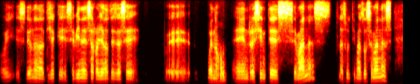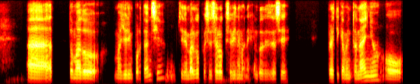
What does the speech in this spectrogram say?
hoy es de una noticia que se viene desarrollando desde hace, eh, bueno, en recientes semanas, las últimas dos semanas, ha tomado mayor importancia. Sin embargo, pues es algo que se viene manejando desde hace prácticamente un año o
